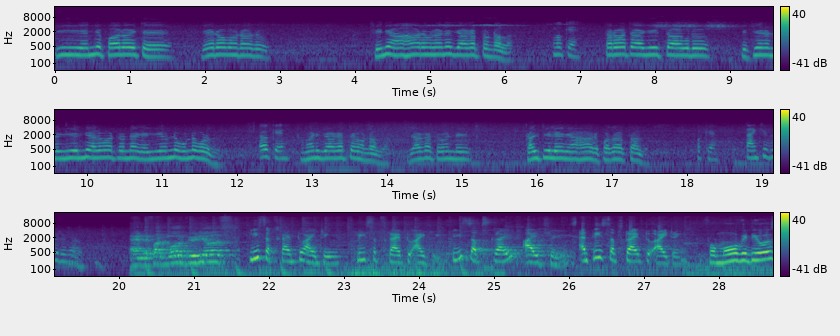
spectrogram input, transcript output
ఈ ఎన్ని ఫాలో అయితే ఏ రోగం రాదు. తినే ఆహారంలోనే జాగ్రత్త ఉండాలి. ఓకే. తర్వాత ఈ తాగుడు ఈ తినడు ఇవన్నీ అలవాట్లు ఉన్నాయి. ఇవన్నీ ఉండకూడదు. ఓకే. మని జాగ్రత్తగా ఉండాలి. జాగ్రత్తగా ఉండి కల్తీ లేని ఆహార పదార్థాలు ఓకే థ్యాంక్ యూ గురుగారు And for more videos, Please subscribe to iDream. Please subscribe to iDream. Please subscribe iDream. And please subscribe to iDream. For more videos,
